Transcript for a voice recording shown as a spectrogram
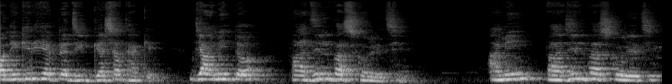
অনেকেরই একটা জিজ্ঞাসা থাকে যে, আমি তো ফাজিল পাস করেছি। আমি ফাজিল পাস করেছি।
